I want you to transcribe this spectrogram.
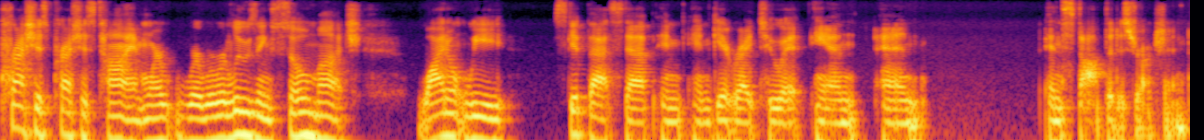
precious precious time, where where we're losing so much, why don't we skip that step and and get right to it and and and stop the destruction?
